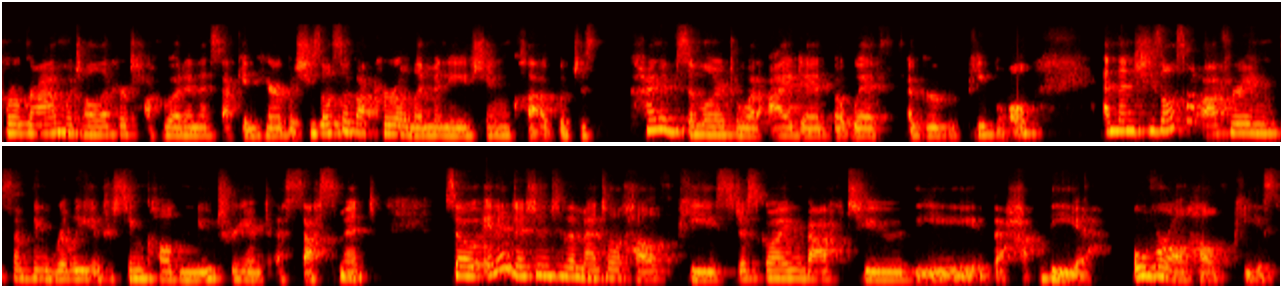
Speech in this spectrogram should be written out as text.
program, which I'll let her talk about in a second here. But she's also got her elimination club, which is kind of similar to what I did, but with a group of people. And then she's also offering something really interesting called nutrient assessment. So, in addition to the mental health piece, just going back to the, the, the overall health piece,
